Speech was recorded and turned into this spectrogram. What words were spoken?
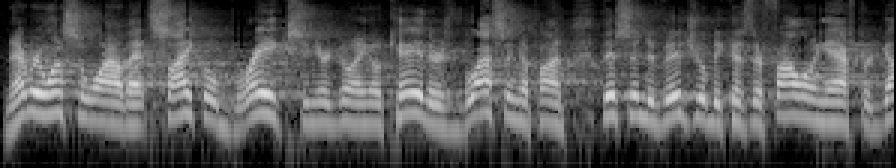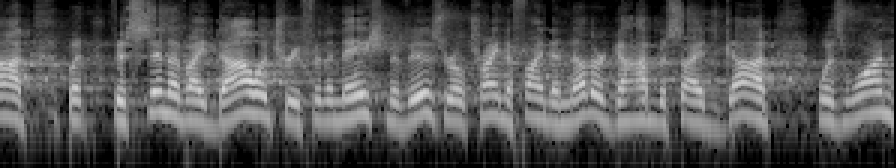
And every once in a while, that cycle breaks, and you're going, okay, there's blessing upon this individual because they're following after God. But the sin of idolatry for the nation of Israel, trying to find another God besides God, was one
